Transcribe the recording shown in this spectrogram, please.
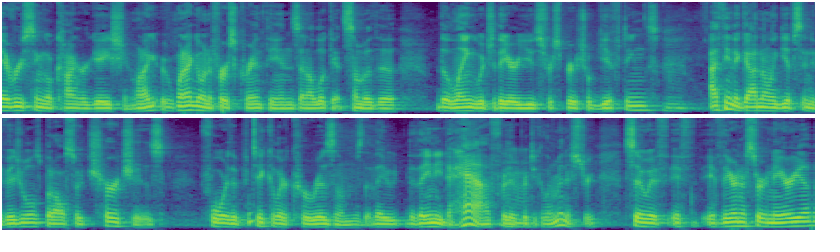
every single congregation. When I when I go into First Corinthians and I look at some of the the language there used for spiritual giftings, I think that God not only gifts individuals but also churches for the particular charisms that they that they need to have for their particular ministry. So if if if they're in a certain area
